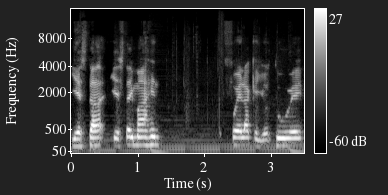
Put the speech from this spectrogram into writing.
Y esta, y esta imagen fue la que yo tuve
